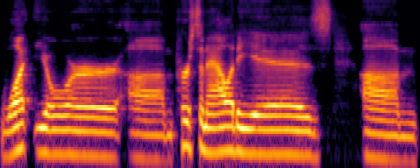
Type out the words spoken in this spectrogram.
what your um, personality is, um,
